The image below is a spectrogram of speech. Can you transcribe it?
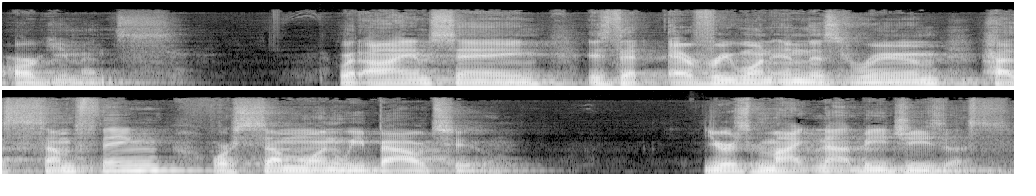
arguments. What I am saying is that everyone in this room has something or someone we bow to. Yours might not be Jesus.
